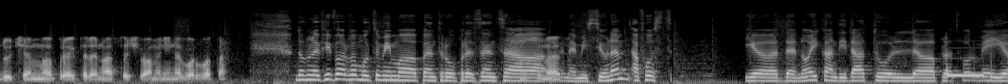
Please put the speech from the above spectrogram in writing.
ducem proiectele noastre și oamenii ne vor vota. Domnule Fifor, vă mulțumim pentru prezența Mulțumesc. în emisiune. A fost de noi candidatul platformei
